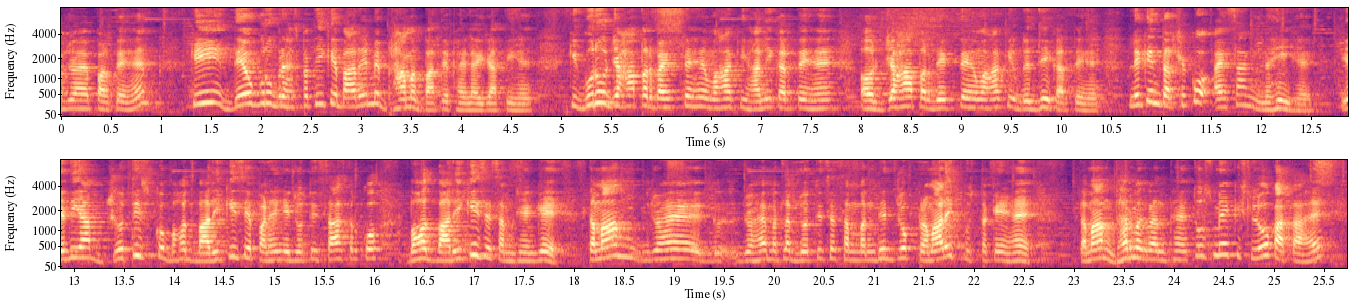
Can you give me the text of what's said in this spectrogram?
जो है पढ़ते हैं कि देवगुरु बृहस्पति के बारे में भ्रामक बातें फैलाई जाती हैं कि गुरु जहाँ पर बैठते हैं, वहाँ की हानि करते हैं और जहाँ पर देखते हैं, वहाँ की वृद्धि करते हैं। लेकिन दर्शकों, ऐसा नहीं है। यदि आप ज्योतिष को बहुत बारीकी से पढ़ेंगे, ज्योतिष शास्त्र को बहुत बारीकी से समझेंगे, तमाम जो है जो है मतलब ज्योतिष से संबंधित जो प्रमाणिक पुस्तकें हैं, तमाम धर्म ग्रंथ हैं तो उसमें एक श्लोक आता है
